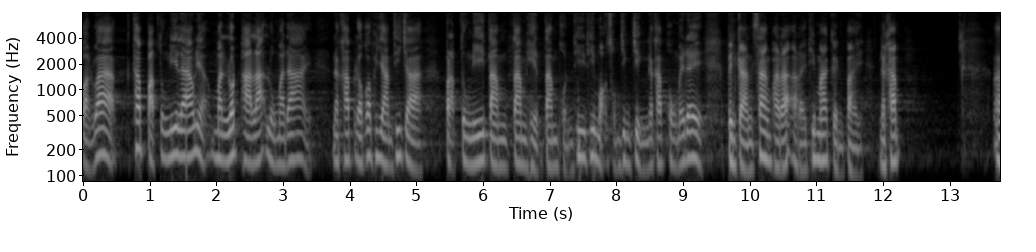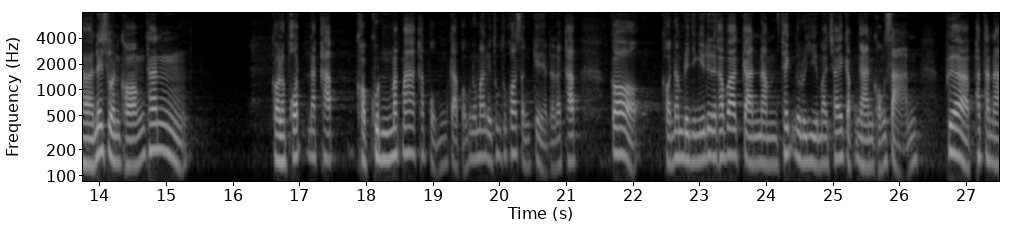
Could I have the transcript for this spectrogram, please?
ก่อนว่าถ้าปรับตรงนี้แล้วเนี่ยมันลดภาระลงมาได้นะครับ เราก็พยายามที่จะ ปรับตรงนี้ตามตามเหตุตามผลที่ที่เหมาะสมจริง ๆ นะครับ คงไม่ได้เป็นการสร้างภาระอะไรที่มากเกินไปนะครับในส่วนของท่านกรพจน์นะครับ ขอบคุณมาก ๆ ครับผมกับขอบคุณมากในทุก ๆ ข้อสังเกตนะครับ ก็ขอนำเรียนอย่างนี้ด้วยนะครับว่าการนำเทคโนโลยีมาใช้กับงานของศาลเพื่อพัฒนา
